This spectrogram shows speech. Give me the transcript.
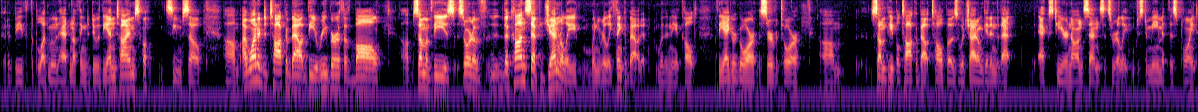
Could it be that the Blood Moon had nothing to do with the end times? Oh, it seems so. Um, I wanted to talk about the rebirth of Baal. Um, some of these sort of the concept generally, when you really think about it, within the occult of the egregore, the servitor. Um, some people talk about tulpas, which I don't get into that X tier nonsense. It's really just a meme at this point.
